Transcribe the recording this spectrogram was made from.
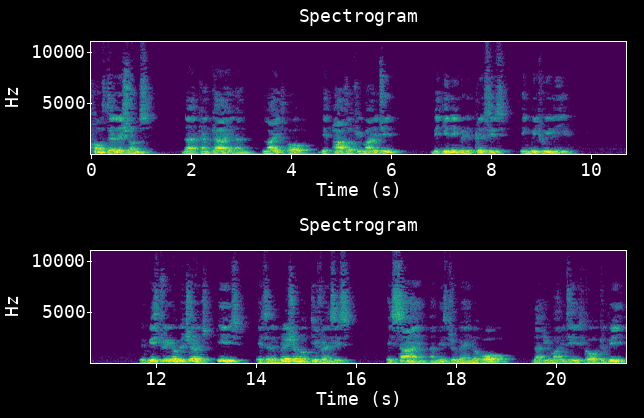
constellations that can guide and light up the path of humanity, beginning with the places in which we live. The mystery of the church is a celebration of differences, a sign and instrument of all that humanity is called to be.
